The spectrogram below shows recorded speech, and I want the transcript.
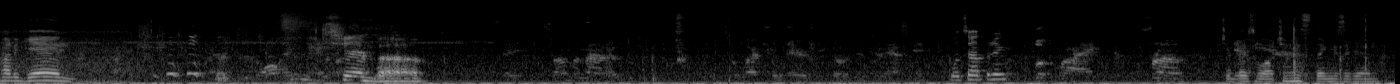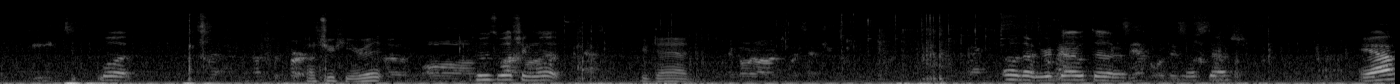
not again. Shimbo. Some amount of intellectual energy goes into asking, What's happening? look Jimbo's watching his things again. What? Don't you hear it? Who's watching what? Your dad. been going on for centuries. In Oh, that weird guy with the example of this is mustache. Yeah?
